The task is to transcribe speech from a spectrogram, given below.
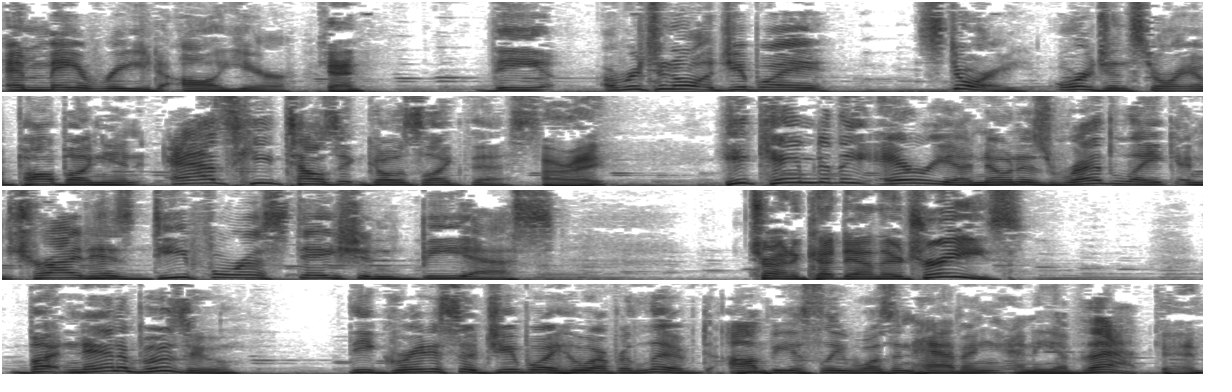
and may read all year. Okay. The original Ojibwe story, origin story of Paul Bunyan, as he tells it, goes like this. All right. He came to the area known as Red Lake and tried his deforestation BS. Trying to cut down their trees. But Nanabozho, the greatest Ojibwe who ever lived, hmm. obviously wasn't having any of that. Okay.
